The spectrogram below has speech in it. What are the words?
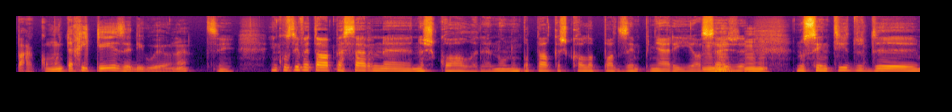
pá, com muita riqueza, digo eu. Né? Sim. Inclusive, eu estava a pensar na, na escola, né? num, num, papel que a escola pode desempenhar aí, ou uhum, seja, uhum. no sentido de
